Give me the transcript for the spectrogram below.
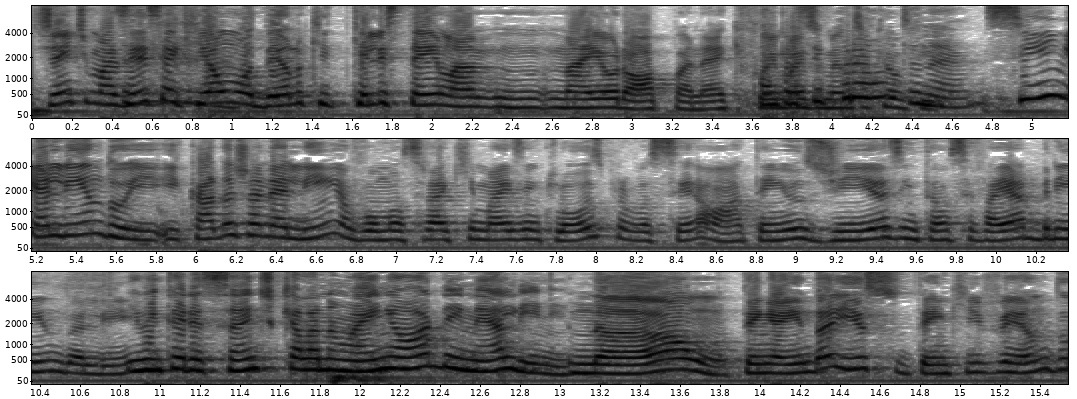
Gente, mas esse aqui é um modelo que, que eles têm lá na Europa, né? Que foi mais ou menos pronto, o que eu vi. Né? Sim, é lindo. E, e, cada janelinha, eu vou mostrar aqui mais em close para você, ó, tem os dias, então você vai abrindo ali. E o interessante é que ela não é em ordem, né, Aline? Não, tem ainda isso, tem que ir vendo,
